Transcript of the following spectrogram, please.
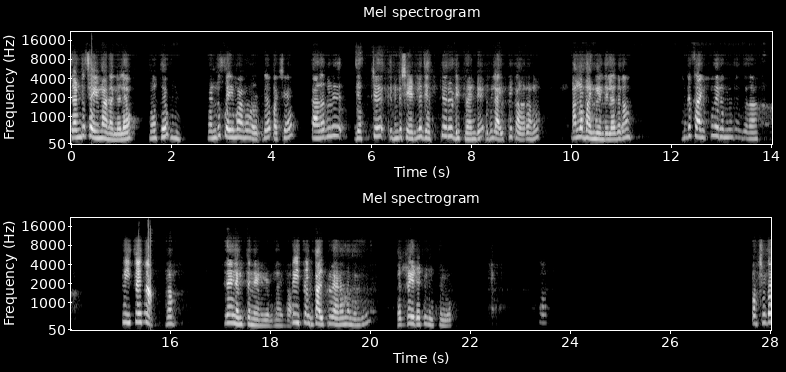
രണ്ട് സെയിം ആണല്ലോ നോക്ക്. രണ്ട് സെയിം ആണ് വർക്ക് പക്ഷെ കളറിൽ ജസ്റ്റ് ഇതിന്റെ ഷെയ്ഡിൽ ജസ്റ്റ് ഒരു ഡിഫറെന്റ് ഇത് ലൈറ്റ് കളറാണ് നല്ല ഭംഗിയുണ്ടല്ലേ അതാ ഇതിന്റെ സൈസ് വരുന്നത് എന്താ? ഫ്രീ സൈസ് ആണ് ഇത്രയും ലെങ്ത് തന്നെയാണ് വരുന്നത് കളർ വേണമെന്നുണ്ടെങ്കിൽ എത്ര ഇതൊക്കെ യൂസ് ചെയ്യാം. കുറച്ചുകൂടെ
